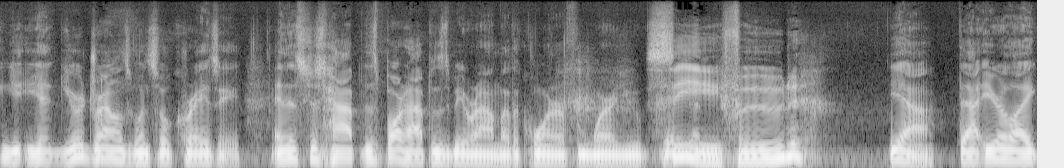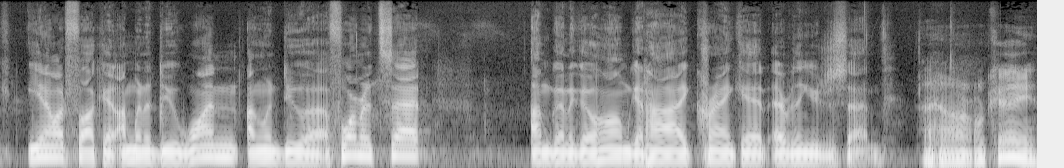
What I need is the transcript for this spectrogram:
y- your adrenaline's going so crazy, and this just hap- This bar happens to be around like the corner from where you see food. Yeah, that you're like, you know what? Fuck it. I'm gonna do one. I'm gonna do a four minute set. I'm gonna go home, get high, crank it. Everything you just said. Uh, okay.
